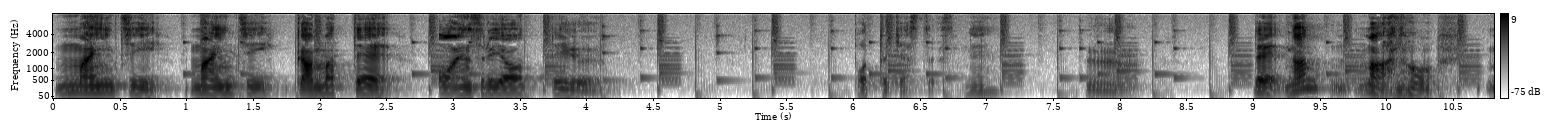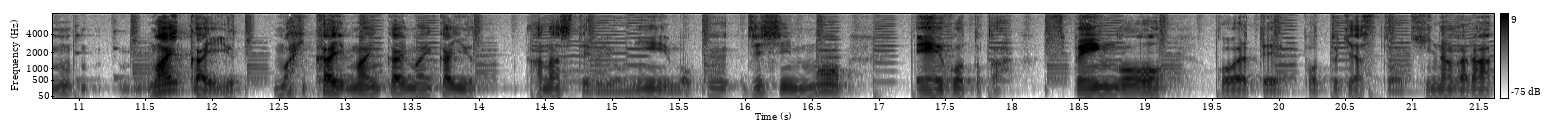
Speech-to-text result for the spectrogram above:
毎日毎日頑張って応援するよっていうポッドキャストですね。うん、でなんまああの毎回毎回毎回毎回話してるように僕自身も英語とかスペイン語をこうやってポッドキャストを聞きながら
